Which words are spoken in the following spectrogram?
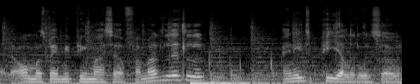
it almost made me pee myself. I'm a little... I need to pee a little, so...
